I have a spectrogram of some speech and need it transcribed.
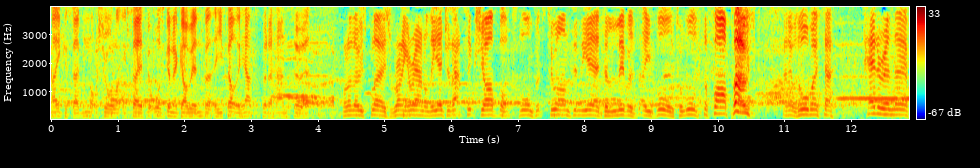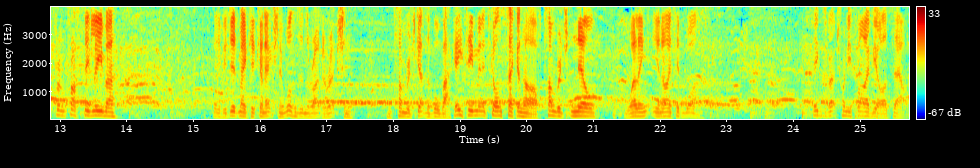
make a save. I'm not sure, like you say, if it was going to go in, but he felt he had to put a hand to it. One of those players running around on the edge of that six yard box. Vaughan puts two arms in the air, delivers a ball towards the far post, and it was almost a header in there from Trusty Lima. But if he did make a connection, it wasn't in the right direction. And Tonbridge get the ball back. 18 minutes gone, second half. Tonbridge nil, Welling United one. Higgs about 25 yards out.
